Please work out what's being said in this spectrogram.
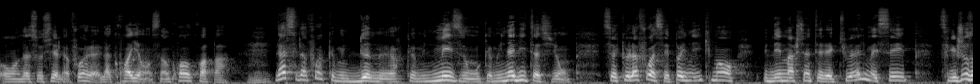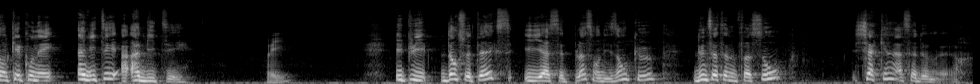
on associe à la foi la, croyance. Hein, on croit ou on croit pas. Mmh. Là, c'est la foi comme une demeure, comme une maison, comme une habitation. C'est que la foi, c'est pas uniquement une démarche intellectuelle, mais c'est quelque chose dans lequel on est invité à habiter. Oui. Et puis, dans ce texte, il y a cette place en disant que, d'une certaine façon, chacun a sa demeure.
